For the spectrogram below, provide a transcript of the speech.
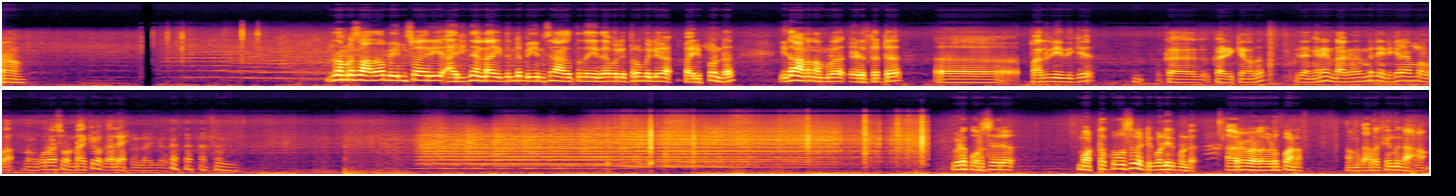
ആ. ഇത് നമ്മുടെ സാധാ ബീൻസ് വാരി അരിഞ്ഞല്ല ഇതിന്റെ ബീൻസിനകത്ത് ഇതേപോലെ ഇത്രയും വലിയ പരിപ്പുണ്ട്. ഇതാണ് നമ്മൾ എടുത്തിട്ട് പല രീതിക്ക് കഴിക്കണത്. ഇതെങ്ങനെ ഉണ്ടാക്കണമെന്ന് പറ്റി എനിക്കറിയാൻ പാടില്ല നമുക്ക് പ്രാവശ്യം ഉണ്ടാക്കി വെക്കാം അല്ലേ? ഇവിടെ കുറച്ച് പേര് മുട്ടക്രൂസ് വെട്ടിക്കൊണ്ടിരിപ്പുണ്ട്. അവരുടെ വിളവെടുപ്പാണ്. നമുക്ക് അതൊക്കെ ഒന്ന് കാണാം.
